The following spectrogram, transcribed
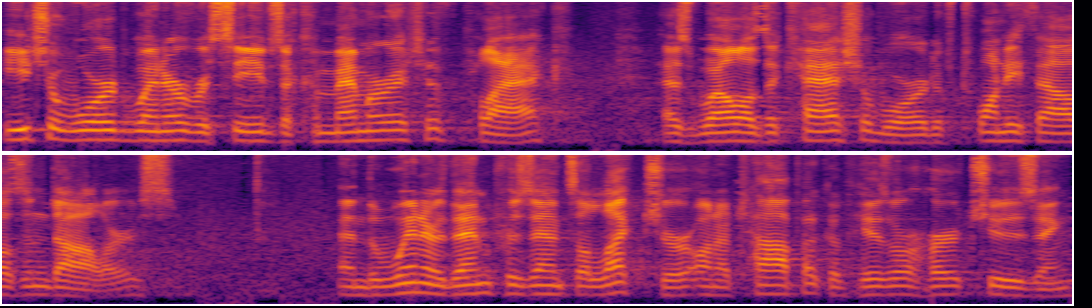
Each award winner receives a commemorative plaque as well as a cash award of $20,000 and the winner then presents a lecture on a topic of his or her choosing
